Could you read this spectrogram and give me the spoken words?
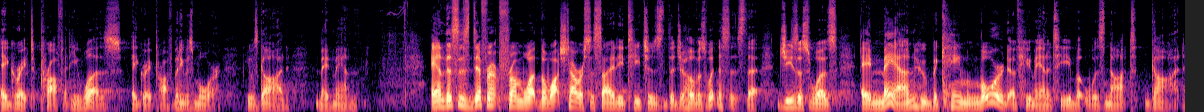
a great prophet, he was a great prophet, but he was more. He was God made man. And this is different from what the Watchtower Society teaches the Jehovah's Witnesses that Jesus was a man who became Lord of humanity but was not God.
